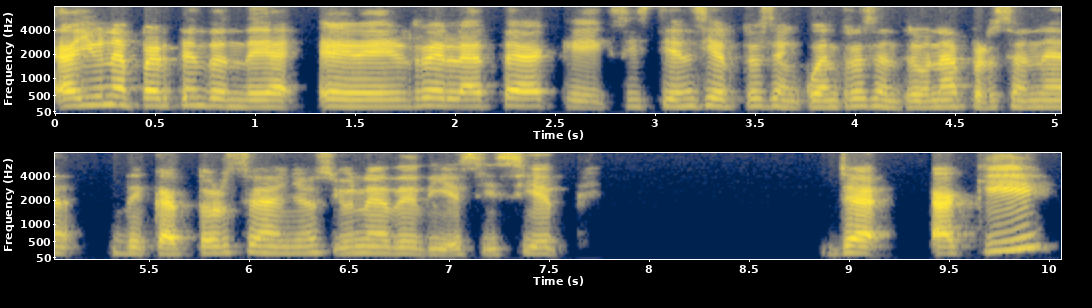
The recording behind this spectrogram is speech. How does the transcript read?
hay una parte en donde eh, él relata que existían ciertos encuentros entre una persona de 14 años y una de 17. Ya aquí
